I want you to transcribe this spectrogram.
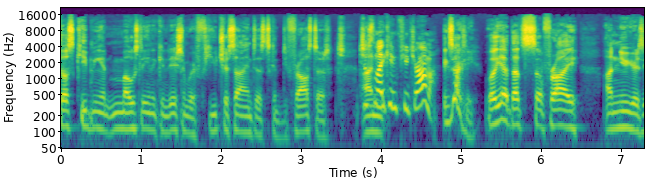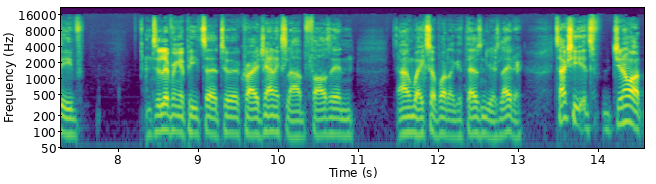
thus keeping it mostly in a condition where future scientists can defrost it. Just And- like in Futurama. Exactly. Well, yeah, that's so Fry on New Year's Eve delivering a pizza to a cryogenics lab falls in and wakes up what like a thousand years later. It's actually it's. Do you know what?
